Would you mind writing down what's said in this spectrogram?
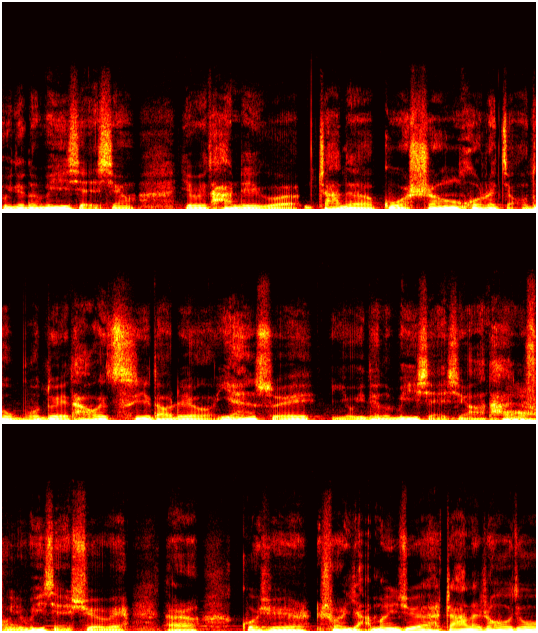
有一定的危险性，因为它这个扎的过深或者角度不对，它会刺激到这个延髓，有一定的危险性啊，它是属于危险穴位。但是过去说哑门穴扎了之后就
